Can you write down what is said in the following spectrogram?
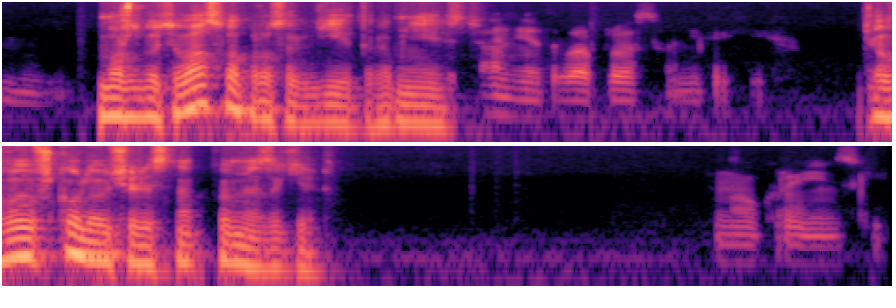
М, Может быть, у вас вопросы какие-то ко мне есть? А нет вопросов никаких. Вы в школе учились на каком языке? На украинский.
